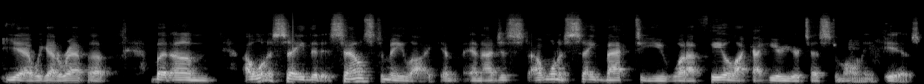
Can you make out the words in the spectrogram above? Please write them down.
Yeah, we got to wrap up. But um, I want to say that it sounds to me like, and and I just I want to say back to you what I feel like I hear your testimony is.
